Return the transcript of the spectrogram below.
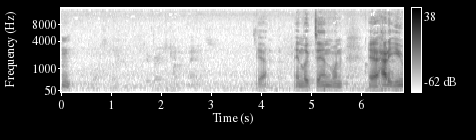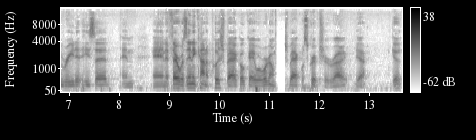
Hmm. Yeah. In Luke 10, when, yeah, how do you read it, he said? And and if there was any kind of pushback, okay, well we're going to push back with scripture, right? Yeah. Good.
